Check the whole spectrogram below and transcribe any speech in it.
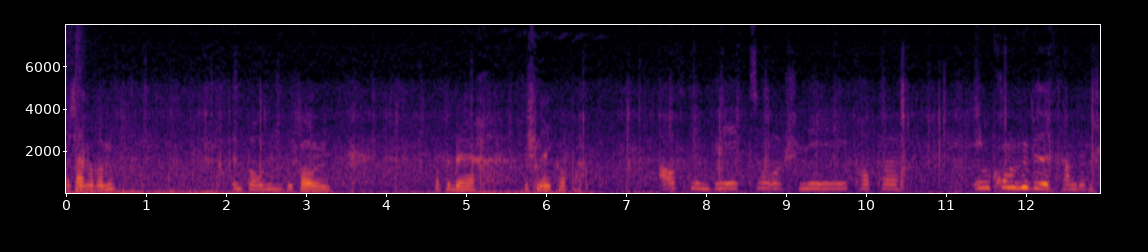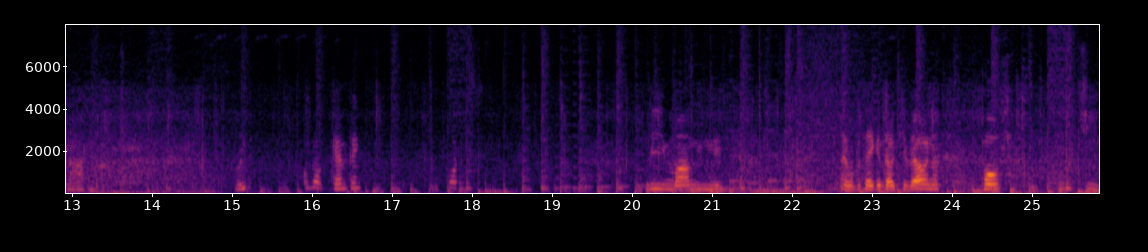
zijn we, Romy? In Polen. In Polen. Op de berg, de Schneekoppen. Auf dem Weg zur Schneekoppe. In Krummhübel haben wir geschlafen. Op welke camping? Wat? Limamli. En wat betekent dankjewel in het Pools? Chi.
